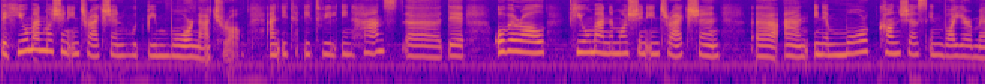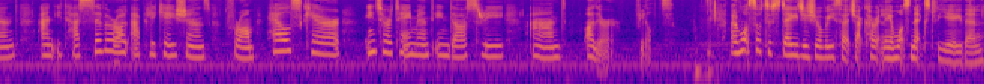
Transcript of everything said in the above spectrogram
the human machine interaction would be more natural and it, it will enhance uh, the overall human machine interaction uh, and in a more conscious environment and it has several applications from healthcare entertainment industry and other fields. And what sort of stage is your research at currently and what's next for you then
